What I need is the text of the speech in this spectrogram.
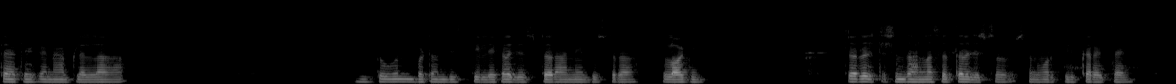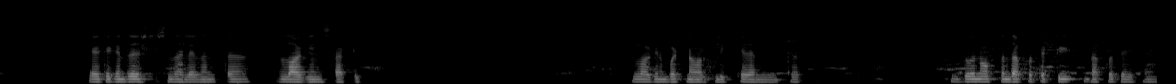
त्या ठिकाणी आपल्याला दोन बटन दिसतील एक रजिस्टर आणि दुसरा लॉग इन जर रजिस्ट्रेशन झालं नसेल तर रजिस्ट्रेशनवर क्लिक करायचं आहे. या ठिकाणी रजिस्ट्रेशन झाल्यानंतर लॉग इनसाठी लॉग इन बटनावर क्लिक केल्यानंतर दोन ऑप्शन दाखवता. टी दाखवता येते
